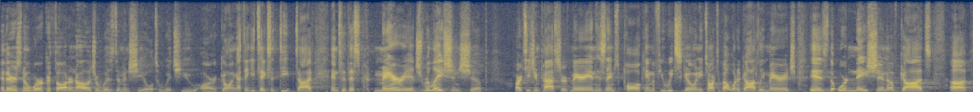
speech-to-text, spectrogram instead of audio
And there is no work or thought or knowledge or wisdom in Sheol to which you are going. I think he takes a deep dive into this marriage relationship our teaching pastor of Marion, his name's Paul, came a few weeks ago and he talked about what a godly marriage is. The ordination of God's uh,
